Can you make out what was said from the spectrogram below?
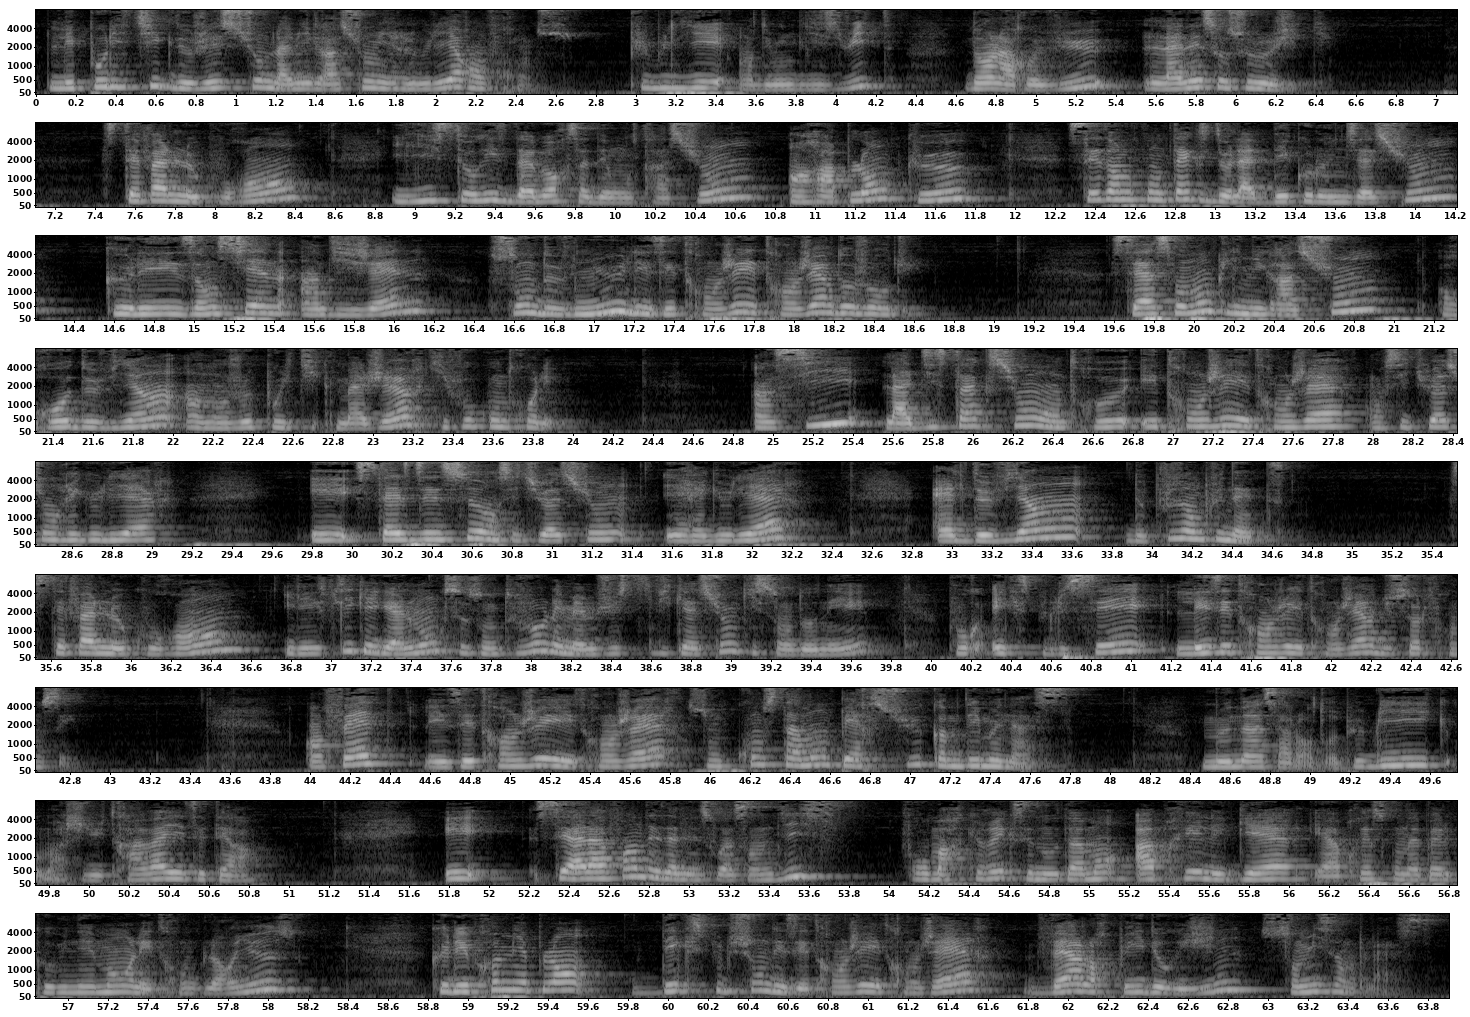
les politiques de gestion de la migration irrégulière en France, publié en 2018 dans la revue L'année sociologique. Stéphane Lecourant, il historise d'abord sa démonstration en rappelant que c'est dans le contexte de la décolonisation que les anciennes indigènes sont devenues les étrangers étrangères d'aujourd'hui. C'est à ce moment que l'immigration redevient un enjeu politique majeur qu'il faut contrôler. Ainsi, la distinction entre étrangers étrangères en situation régulière et celles et ceux en situation irrégulière, elle devient de plus en plus nette. Stéphane Lecourant, il explique également que ce sont toujours les mêmes justifications qui sont données pour expulser les étrangers étrangères du sol français. En fait, les étrangers et étrangères sont constamment perçus comme des menaces. Menaces à l'ordre public, au marché du travail, etc. Et c'est à la fin des années 70, vous remarquerez que c'est notamment après les guerres et après ce qu'on appelle communément les Trente Glorieuses, que les premiers plans d'expulsion des étrangers et étrangères vers leur pays d'origine sont mis en place.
